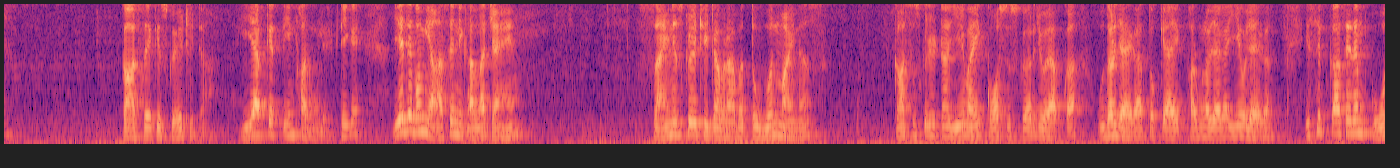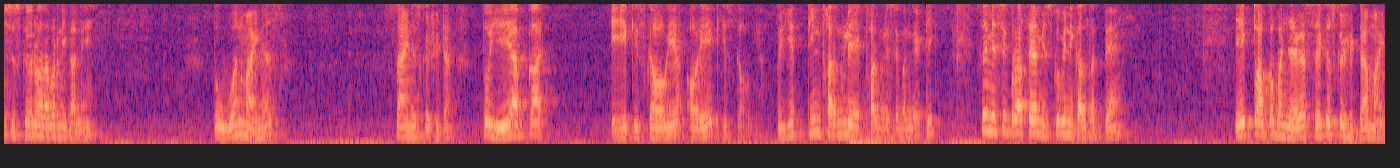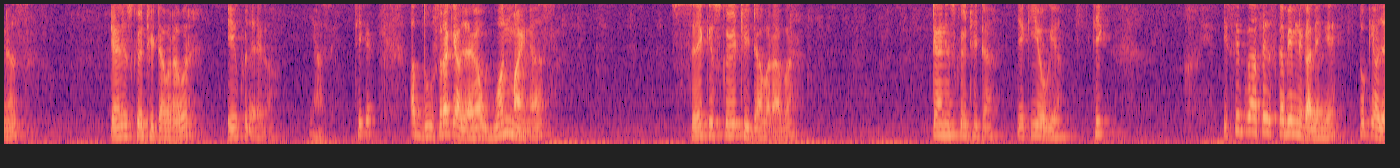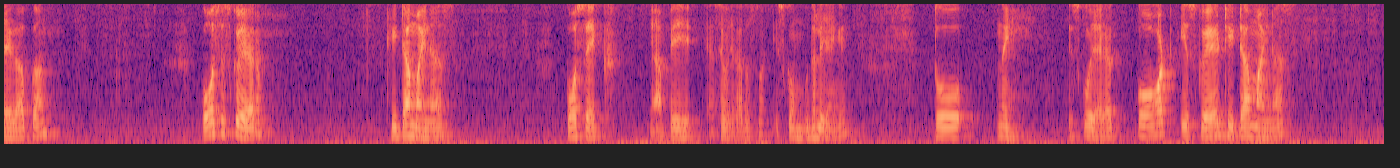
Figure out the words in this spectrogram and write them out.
कासेक स्क्वायर थीटा। ये आपके तीन फार्मूले, ठीक है? ये जब हम यहाँ से निकालना चाहें साइन स्क्वायर थीटा बराबर तो one minus cos square theta, ये भाई कॉस स्क्वायर जो है आपका उधर जाएगा तो क्या एक फार्मूला हो जाएगा? ये हो जाएगा। इसी प्रकार से यदि हम कोस स्क्वायर बराबर निकालें तो one minus sine square theta तो ये आपका एक इसका हो गया और एक इसका हो गया। तो ये तीन फार्मूले एक फार्मूले से बन गए, ठीक? सेम इसी प्रकार से हम इसको भी निकाल सकते हैं। एक तो आपका बन जाएगा sec square theta minus tan square theta बराबर एक हो जाएगा यहाँ से, ठीक है? अब दूसरा क्या हो जाएगा? One minus sec square theta बराबर टेन स्क्वायर थीटा एक ही हो गया, ठीक? इसी प्रकार से इसका भी हम निकालेंगे तो क्या हो जाएगा आपका? Cos square theta minus cosec यहाँ पे ऐसे हो जाएगा दोस्तों, इसको हम उधर ले जाएँगे। तो नहीं, इसको हो जाएगा cot square theta minus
